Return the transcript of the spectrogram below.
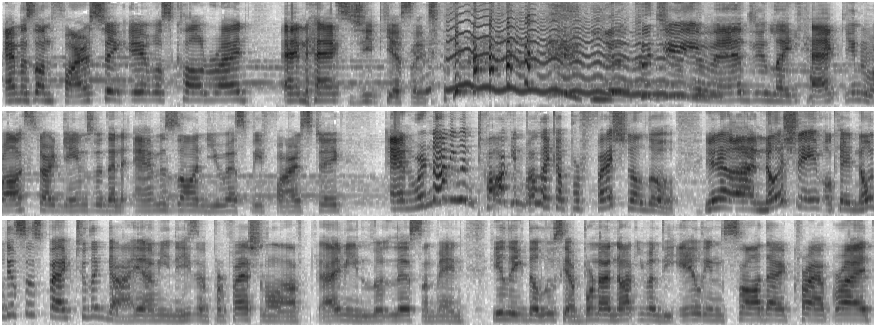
Amazon Fire Stick, it was called, right? And hacks GTA 6. yeah, could you imagine like hacking Rockstar Games with an Amazon USB Fire Stick? And we're not even talking about like a professional though. You know, uh, no shame. Okay, no disrespect to the guy. I mean, he's a professional. After, I mean, listen, man. He leaked the Lucia Bruna. Not even the aliens saw that crap, right?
